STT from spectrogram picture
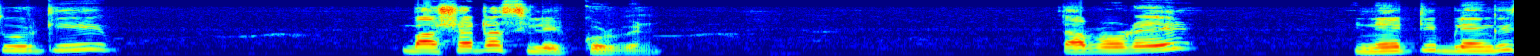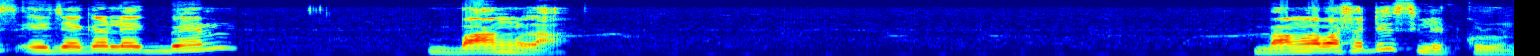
তুর্কি ভাষাটা সিলেক্ট করবেন। তারপরে নেটিভ ল্যাঙ্গুয়েজ এই জায়গায় লিখবেন বাংলা। বাংলা ভাষাটি সিলেক্ট করুন।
